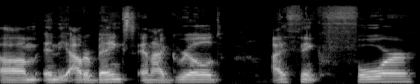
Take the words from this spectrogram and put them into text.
um, in the Outer Banks and I grilled, I think, four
